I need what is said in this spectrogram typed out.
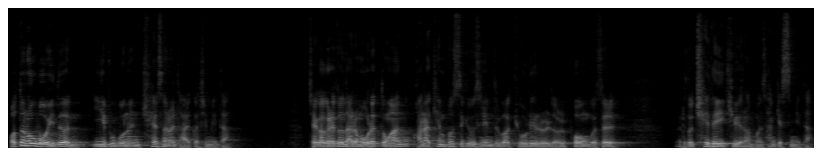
어떤 후보이든 이 부분은 최선을 다할 것입니다. 제가 그래도 나름 오랫동안 관악 캠퍼스 교수님들과 교류를 넓혀온 것을 그래도 최대의 기회로 한번 삼겠습니다.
